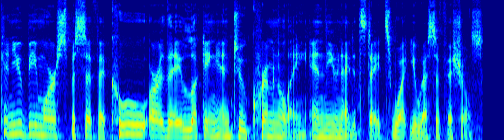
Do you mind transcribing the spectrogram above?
Can you be more specific? Who are they looking into criminally in the United States? What U.S. officials?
